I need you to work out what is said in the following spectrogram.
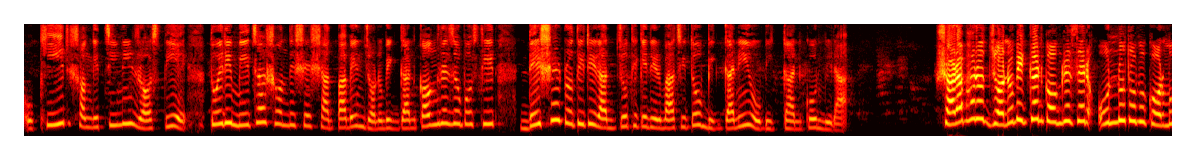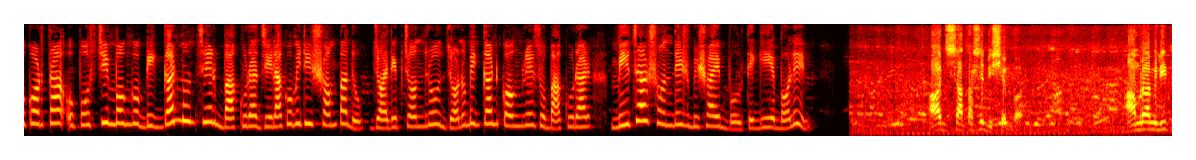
ও ক্ষীর সঙ্গে চিনির রস দিয়ে তৈরি মেচা সন্দেশের স্বাদ পাবেন জনবিজ্ঞান কংগ্রেসে উপস্থিত দেশের প্রতিটি রাজ্য থেকে নির্বাচিত বিজ্ঞানী ও বিজ্ঞান কর্মীরা সারা ভারত জনবিজ্ঞান কংগ্রেসের অন্যতম কর্মকর্তা ও পশ্চিমবঙ্গ বিজ্ঞান মঞ্চের বাঁকুড়া জেলা কমিটির সম্পাদক জয়দেব চন্দ্র জনবিজ্ঞান কংগ্রেস ও বাঁকুড়ার মেচা সন্দেশ বিষয়ে বলতে গিয়ে বলেন, আজ সাতাশে ডিসেম্বর। আমরা মিলিত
